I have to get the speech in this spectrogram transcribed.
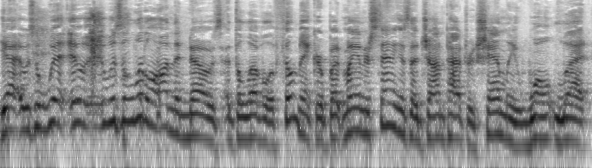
Yeah, it was a it, it was a little on the nose at the level of filmmaker, but my understanding is that John Patrick Shanley won't let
